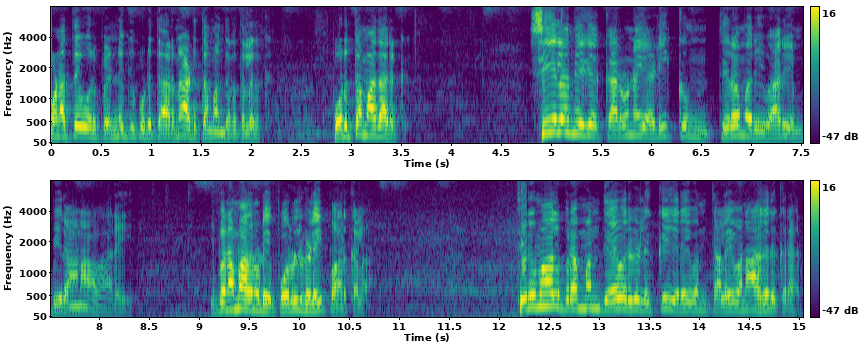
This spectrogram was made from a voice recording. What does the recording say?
குணத்தை ஒரு பெண்ணுக்கு கொடுத்தாருன்னு அடுத்த மந்திரத்தில் இருக்குது பொருத்தமாக தான் இருக்குது சீலமிகு கருணை அளிக்கும் திறமறிவார் எம்பிரானாவாரே. இப்போ நம்ம அதனுடைய பொருள்களை பார்க்கலாம். திருமால் பிரம்மன் தேவர்களுக்கு இறைவன் தலைவனாக இருக்கிறார்.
